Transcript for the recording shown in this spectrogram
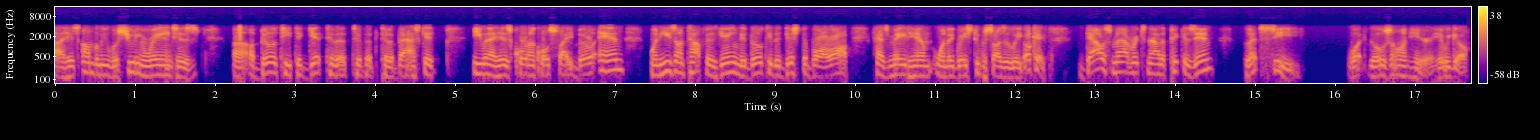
Uh, his unbelievable shooting range, his uh, ability to get to the to the to the basket, even at his quote unquote slight build, and when he's on top of his game, the ability to dish the ball off has made him one of the great superstars of the league. Okay, Dallas Mavericks. Now the pick is in. Let's see what goes on here. Here we go.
